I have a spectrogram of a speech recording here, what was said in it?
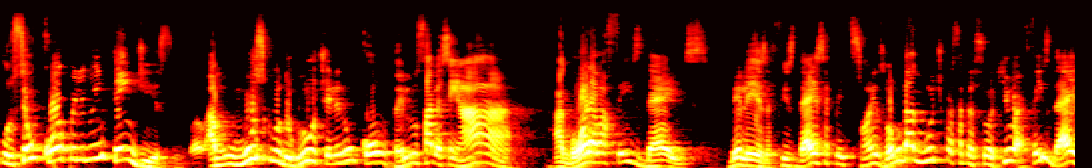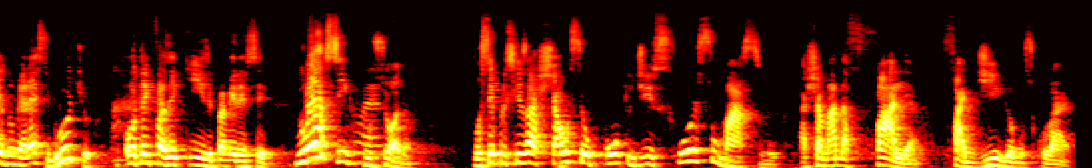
o seu corpo ele não entende isso. a, o músculo do glúteo, ele não conta. Ele não sabe assim, ah, agora ela fez 10. Beleza, fiz 10 repetições, vamos dar glúteo para essa pessoa aqui, ué, fez 10, não merece glúteo? Ou tem que fazer 15 para merecer? Não é assim que não é. funciona. É. Você precisa achar o seu ponto de esforço máximo, a chamada falha, fadiga muscular.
